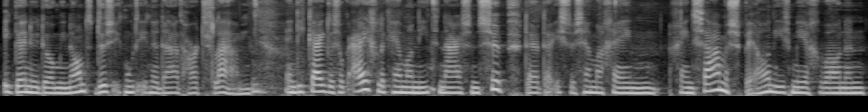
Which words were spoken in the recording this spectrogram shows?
ik ben nu dominant, dus ik moet inderdaad hard slaan. En die kijkt dus ook eigenlijk helemaal niet naar zijn sub. Daar, daar is dus helemaal geen, geen samenspel. Die is meer gewoon een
